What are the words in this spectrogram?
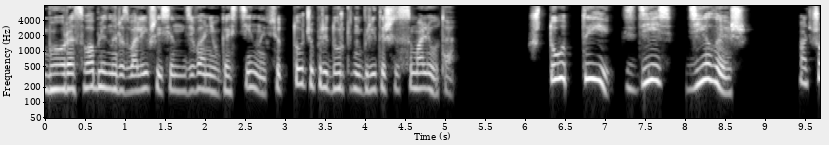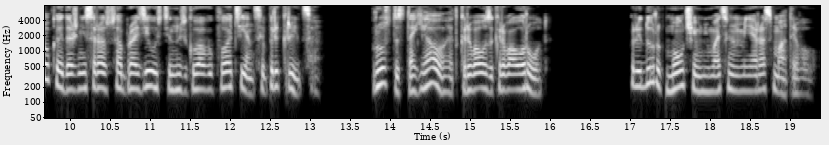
был расслабленно развалившийся на диване в гостиной все тот же придурок небритыш из самолета. «Что ты здесь делаешь?» От шока я даже не сразу сообразила стянуть головы полотенце и прикрыться. Просто стояла и открывала-закрывала рот. Придурок молча и внимательно меня рассматривал.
